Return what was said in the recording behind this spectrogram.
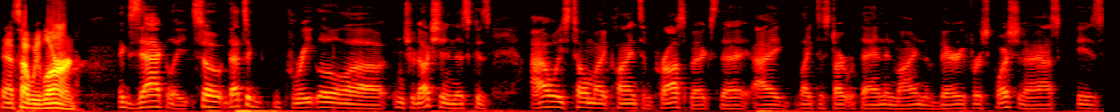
That's how we learn. Exactly. So that's a great little uh, introduction in this because I always tell my clients and prospects that I like to start with the end in mind. The very first question I ask is,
